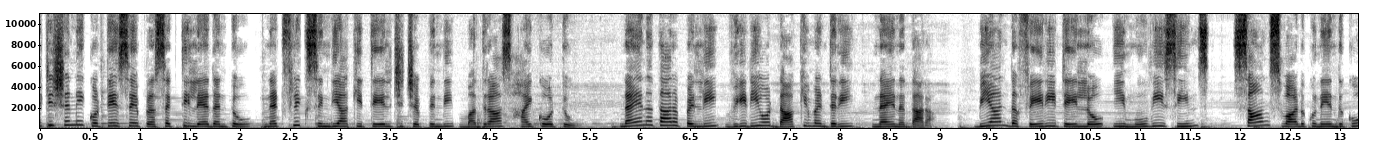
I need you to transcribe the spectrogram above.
ఇటిషన్ని కొట్టేసే ప్రసక్తి లేదంటూ నెట్ఫ్లిక్స్ ఇండియాకి తేల్చి చెప్పింది మద్రాస్ హైకోర్టు. నయనతార పెళ్ళి video documentary Nayanthara. Beyond the fairy టేల్లో ఈ మూవీ సీన్స్ సాంగ్స్ వాడుకునేందుకు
